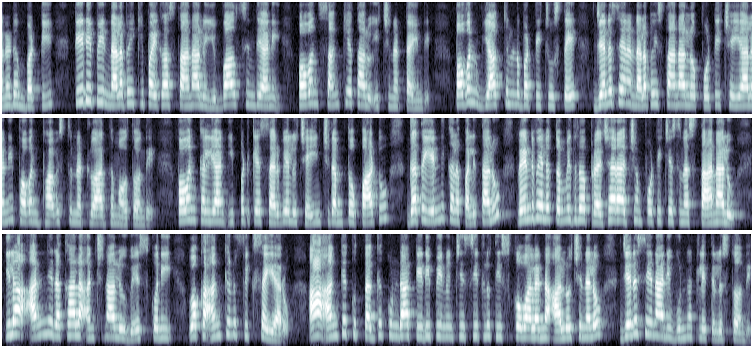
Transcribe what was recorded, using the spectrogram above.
అనడం బట్టి టీడీపీ నలభైకి పైగా స్థానాలు ఇవ్వాల్సిందే అని పవన్ సంకేతాలు ఇచ్చినట్టయింది. పవన్ వ్యాఖ్యలను బట్టి చూస్తే జనసేన నలభై స్థానాల్లో పోటీ చేయాలని పవన్ భావిస్తున్నట్లు అర్థమవుతోంది. పవన్ కళ్యాణ్ ఇప్పటికే సర్వేలు చేయించడంతో పాటు గత ఎన్నికల ఫలితాలు రెండు వేల తొమ్మిదిలో ప్రజారాజ్యం పోటీ చేసిన స్థానాలు ఇలా అన్ని రకాల అంచనాలు వేసుకొని ఒక అంకెను ఫిక్స్ అయ్యారు. ఆ అంకెకు తగ్గకుండా టీడీపీ నుంచి సీట్లు తీసుకోవాలన్న ఆలోచనలో జనసేనాని ఉన్నట్లే తెలుస్తోంది.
